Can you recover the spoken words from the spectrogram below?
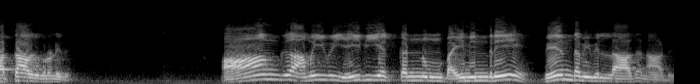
பத்தாவது குரல் இது. ஆங்கு அமைவு எய்திய கண்ணும் பயமின்றே வேந்தமிவில்லாத நாடு.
